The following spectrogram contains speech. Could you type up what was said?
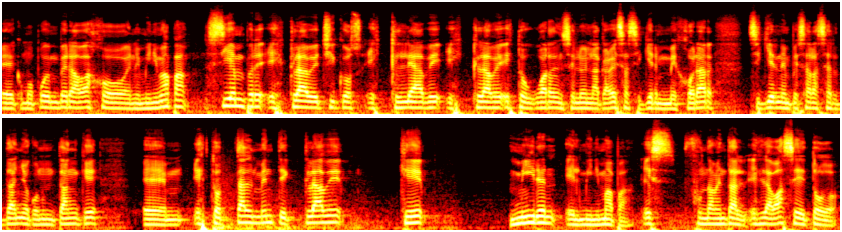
Eh, como pueden ver abajo en el minimapa, siempre es clave, chicos, es clave, es clave. Esto guárdenselo en la cabeza si quieren mejorar, si quieren empezar a hacer daño con un tanque. Eh, es totalmente clave que miren el minimapa. Es fundamental, es la base de todo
